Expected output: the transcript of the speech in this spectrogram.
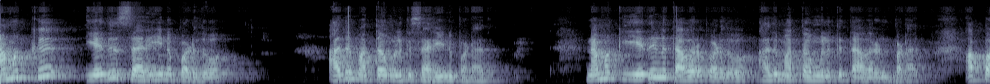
நமக்கு எது சரின்னு படுதோ அது மற்றவங்களுக்கு சரின்னு படாது. நமக்கு எதுன்னு தவறுப்படுதோ அது மற்றவங்களுக்கு தவறுன்னு படாது. அப்போ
